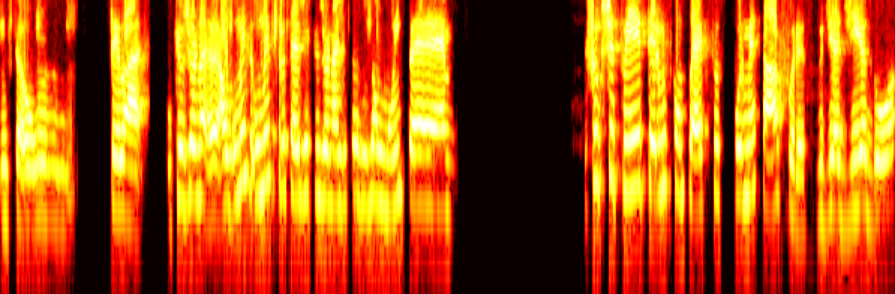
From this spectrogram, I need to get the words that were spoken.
Então, sei lá, o que os jornal, alguma uma estratégia que os jornalistas usam muito é substituir termos complexos por metáforas do dia a dia do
